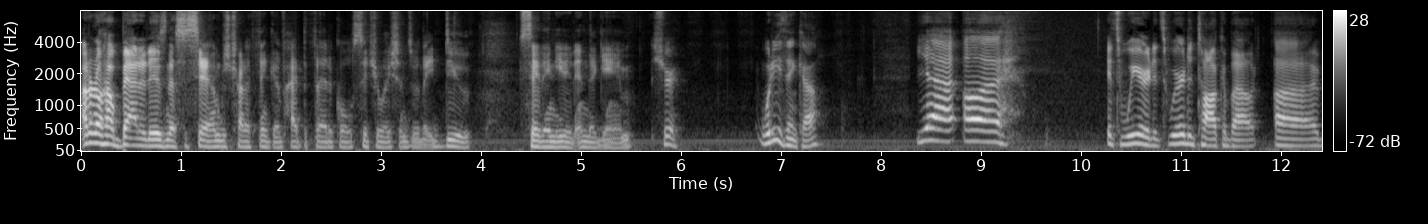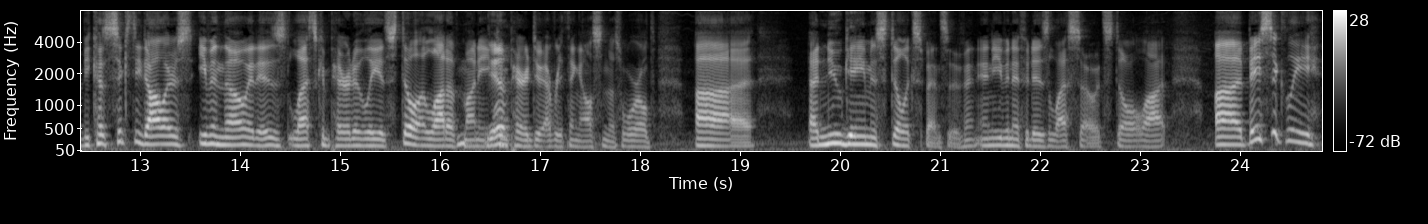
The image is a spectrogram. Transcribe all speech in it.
I don't know how bad it is necessarily. I'm just trying to think of hypothetical situations where they do say they need it in the game. Sure. What do you think, Kyle? Yeah, uh, it's weird. It's weird to talk about uh, because sixty dollars, even though it is less comparatively, is still a lot of money Yeah. compared to everything else in this world. Uh, a new game is still expensive, and, and even if it is less so, it's still a lot. Uh, basically,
